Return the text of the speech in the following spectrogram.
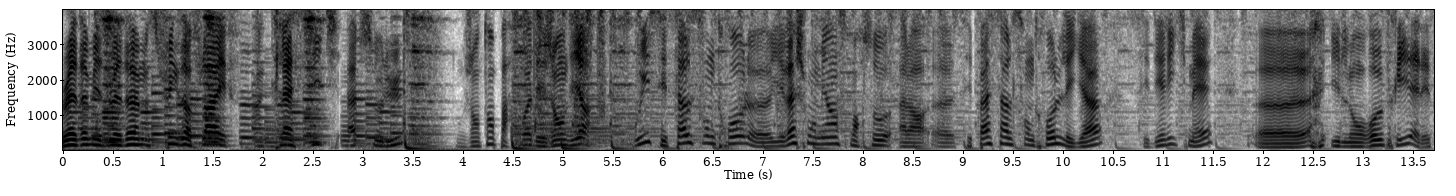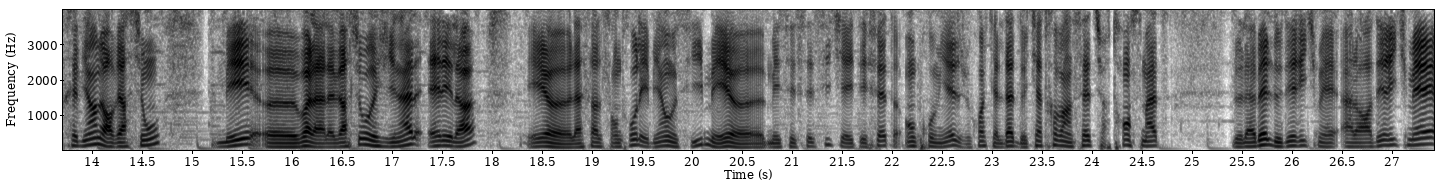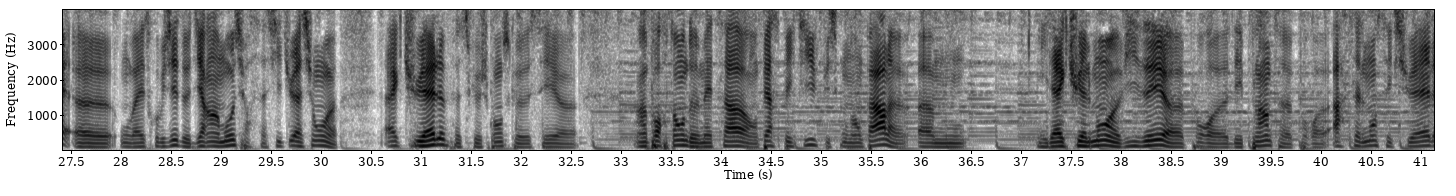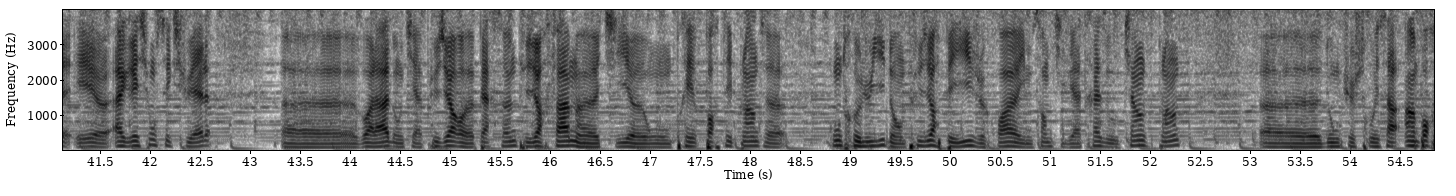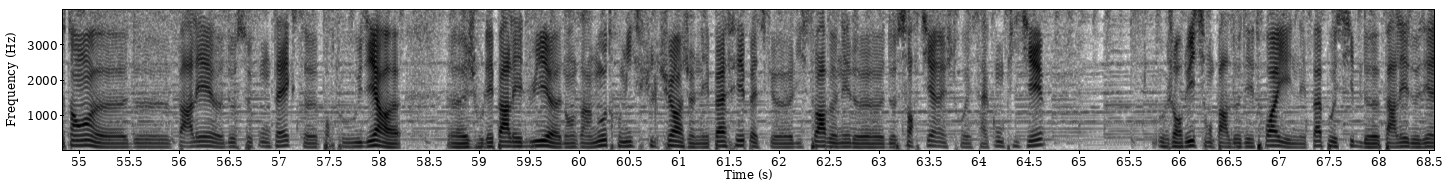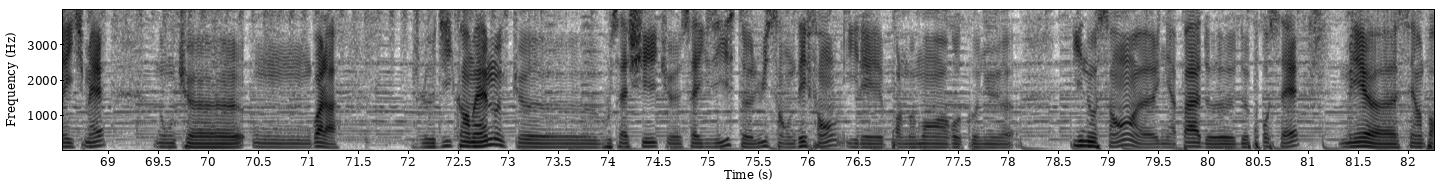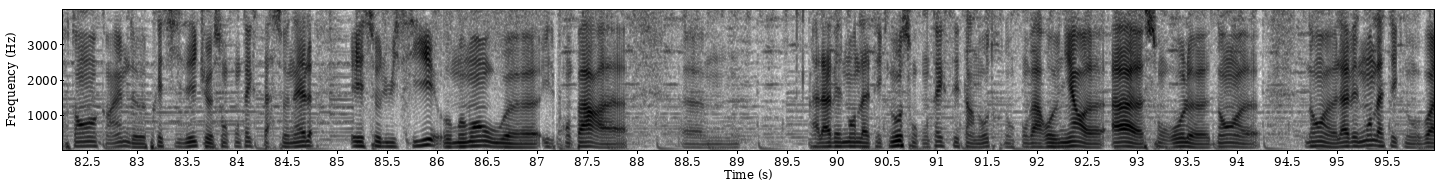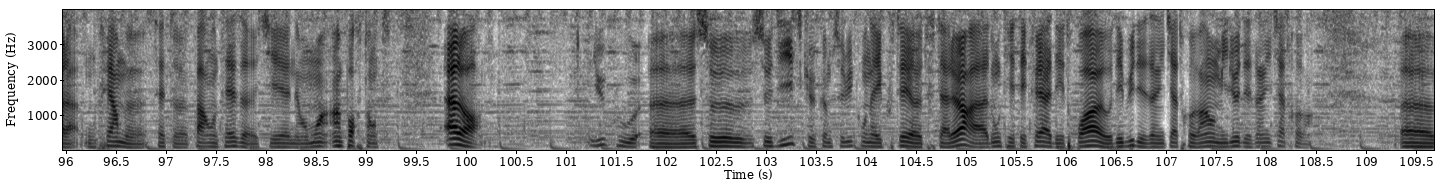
Rhythm is Rhythm, Strings of Life, un classique absolu. J'entends parfois des gens dire Oui, c'est Sal Central, euh, il est vachement bien ce morceau. Alors, euh, c'est pas Sal Central, les gars, c'est Derrick May. Euh, ils l'ont repris, elle est très bien leur version. Mais voilà, la version originale, elle est là. Et la salle Central est bien aussi, mais, mais c'est celle-ci qui a été faite en premier. Je crois qu'elle date de 87 sur Transmat le label de Derrick May. Alors Derrick May, euh, on va être obligé de dire un mot sur sa situation euh, actuelle parce que je pense que c'est euh, important de mettre ça en perspective puisqu'on en parle. il est actuellement visé pour des plaintes pour harcèlement sexuel et agression sexuelle. voilà, donc il y a plusieurs personnes, plusieurs femmes qui ont porté plainte contre lui dans plusieurs pays, je crois. Il me semble qu'il y a 13 ou 15 plaintes. Euh, donc je trouvais ça important euh, de parler euh, de ce contexte. Pour tout vous dire, je voulais parler de lui dans un autre mix culture. Je ne l'ai pas fait parce que l'histoire venait de, sortir et je trouvais ça compliqué. Aujourd'hui, si on parle de Détroit, il n'est pas possible de parler de Derrick May. Donc voilà, je le dis quand même que vous sachiez que ça existe. Lui, ça en défend. Il est pour le moment reconnu innocent, euh, il n'y a pas de, procès, mais euh, c'est important quand même de préciser que son contexte personnel est celui-ci. Au moment où euh, il prend part à, l'avènement de la techno, son contexte est un autre. Donc on va revenir à son rôle dans, dans l'avènement de la techno. Voilà, on ferme cette parenthèse qui est néanmoins importante. Alors, du coup, euh, ce, disque, comme celui qu'on a écouté euh, tout à l'heure, a donc été fait à Détroit au début des années 80, au milieu des années 80. Euh,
